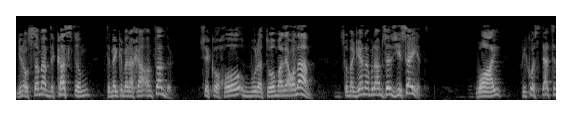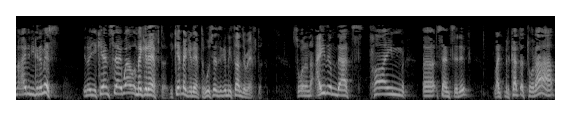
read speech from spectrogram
You know, some have the custom to make a beracha on thunder. So Magen Abraham says you say it. Why? Because that's an item you're going to miss. You know, you can't say, well, we'll make it after. You can't make it after. Who says it's going to be thunder after? So on an item that's time uh, sensitive, like Birkat Torah,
